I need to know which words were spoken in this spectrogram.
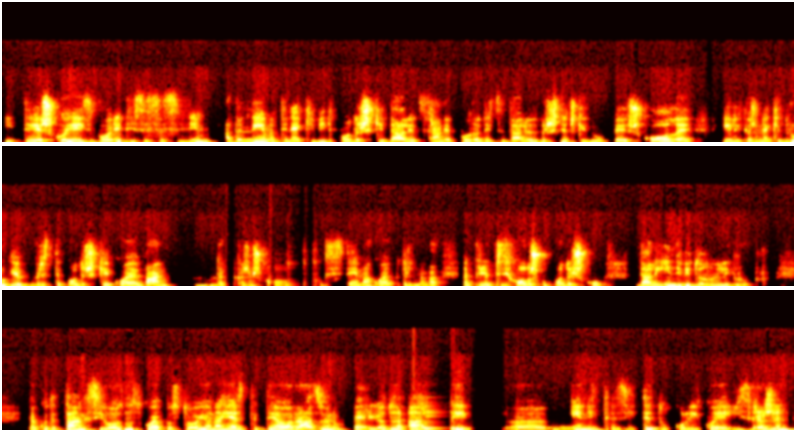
i teško je izboriti se sa svim, a da nemate neki vid podrške, da li od strane porodice, da li od vršnjačke grupe, škole ili kažem neke druge vrste podrške koja je van da kažem, školskog sistema koja podrazumeva, na primjer, psihološku podršku, da li individualnu ili grupnu. Tako da ta anksioznost koja postoji, ona jeste deo razvojnog perioda, ali uh, njen intenzitet ukoliko je izražen,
